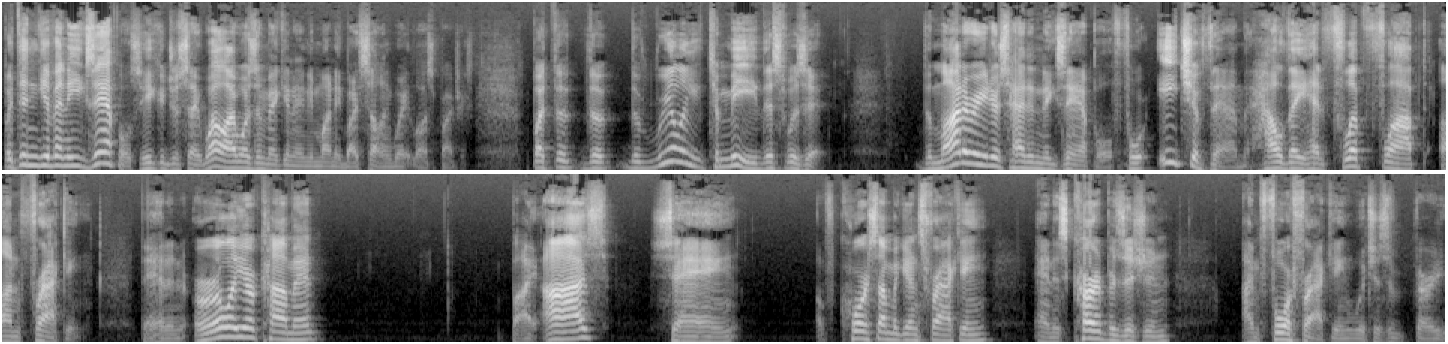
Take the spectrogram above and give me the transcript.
but didn't give any examples. He could just say, "Well, I wasn't making any money by selling weight loss projects." But the the the really to me this was it. The moderators had an example for each of them how they had flip flopped on fracking. They had an earlier comment by Oz saying, Of course I'm against fracking, and his current position, I'm for fracking, which is a very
